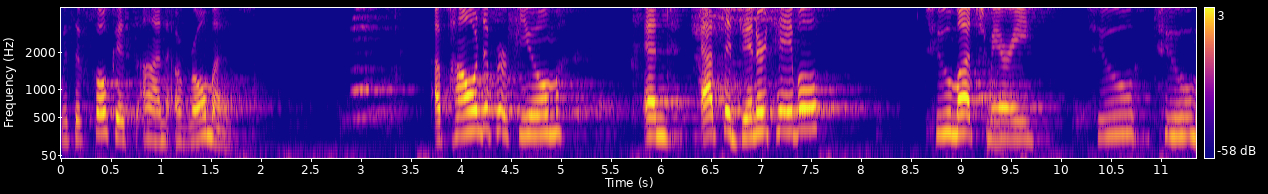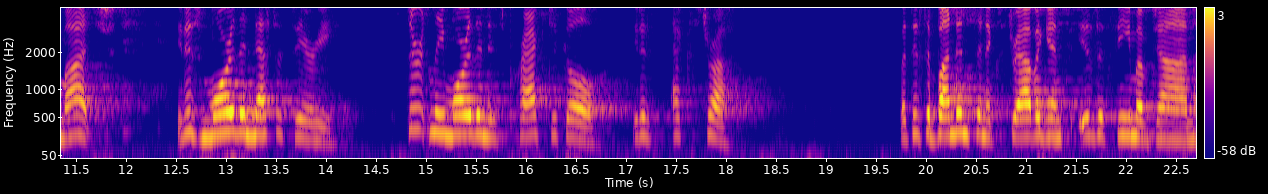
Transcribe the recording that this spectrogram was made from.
with a focus on aromas. A pound of perfume, and at the dinner table, too much, Mary, too, too much. It is more than necessary, certainly more than is practical. It is extra. But this abundance and extravagance is a theme of John,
